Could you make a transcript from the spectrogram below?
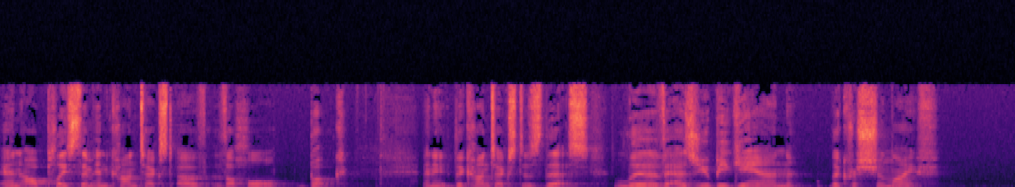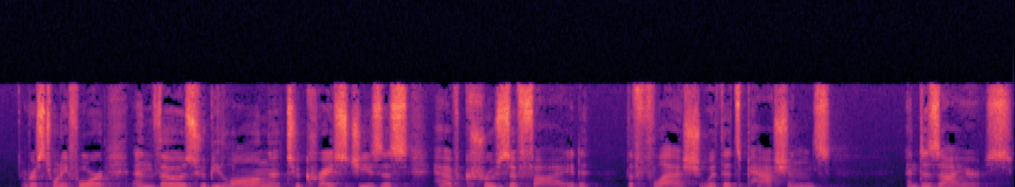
and I'll place them in context of the whole book. And it, the context is this live as you began the Christian life. Verse 24, and those who belong to Christ Jesus have crucified the flesh with its passions and desires.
